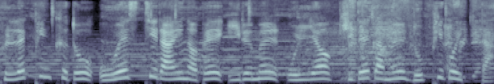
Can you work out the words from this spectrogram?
블랙핑크도 OST 라인업에 이름을 올려 기대감을 높이고 있다.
